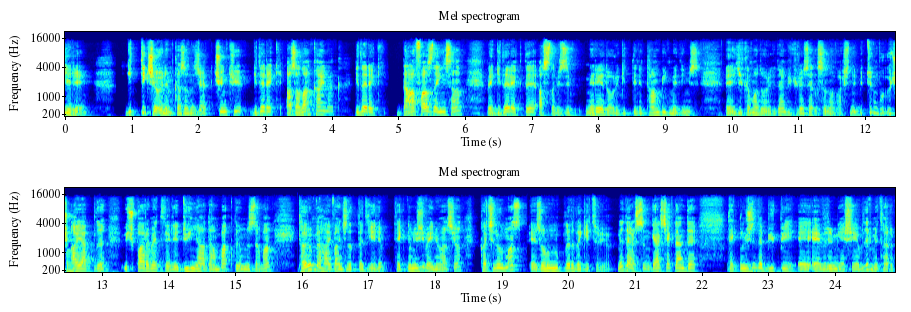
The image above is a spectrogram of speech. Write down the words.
yeri gittikçe önem kazanacak. Çünkü giderek azalan kaynak, giderek daha fazla insan ve giderek de aslında bizim nereye doğru gittiğini tam bilmediğimiz e, yıkıma doğru giden bir küresel ısınma var. Şimdi bütün bu üç ayaklı, üç parametreli dünyadan baktığımız zaman tarım ve hayvancılıkta diyelim teknoloji ve inovasyon kaçınılmaz e, zorunlulukları da getiriyor. Ne dersin? Gerçekten de teknolojide de büyük bir e, evrim yaşayabilir mi tarım?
